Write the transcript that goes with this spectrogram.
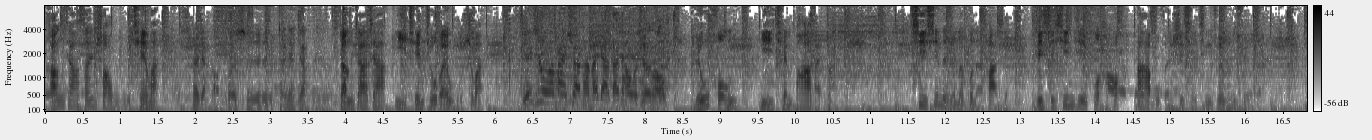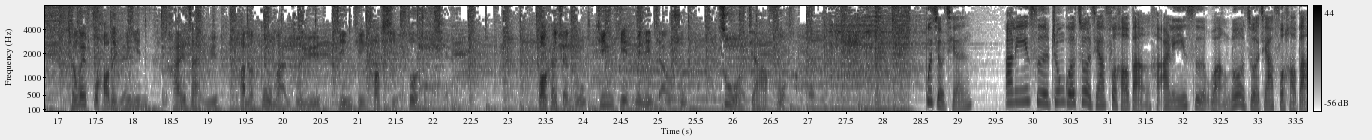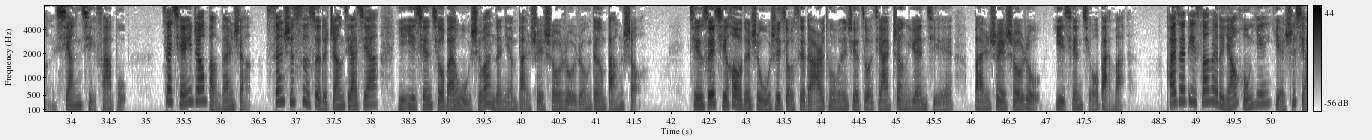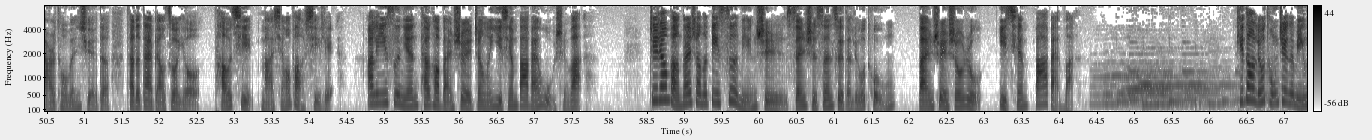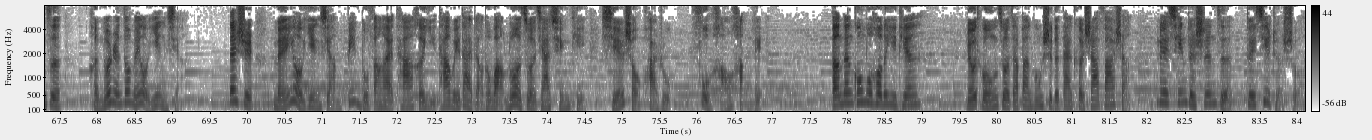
唐家三少五千万，大家好，我是张嘉佳。张嘉佳一千九百五十万，年轻人外卖需要坦白讲。大家好，我是刘彤。刘同一千八百万。细心的人们不难发现，这些新晋富豪大部分是写青春文学的。成为富豪的原因，还在于他们不满足于仅仅靠写作赚钱。报刊选读今天为您讲述作家富豪。不久前，二零一四中国作家富豪榜和二零一四网络作家富豪榜相继发布，在前一张榜单上。三十四岁的张嘉佳以一千九百五十万的年版税收入荣登榜首，紧随其后的是五十九岁的儿童文学作家郑渊洁，版税收入一千九百万。排在第三位的杨红樱也是写儿童文学的，他的代表作有《淘气马小宝》系列。二零一四年，他靠版税挣了一千八百五十万。这张榜单上的第四名是三十三岁的刘同，版税收入一千八百万。提到刘同这个名字，很多人都没有印象，但是没有印象并不妨碍他和以他为代表的网络作家群体携手跨入富豪行列。榜单公布后的一天，刘同坐在办公室的待客沙发上，略倾着身子对记者说：“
